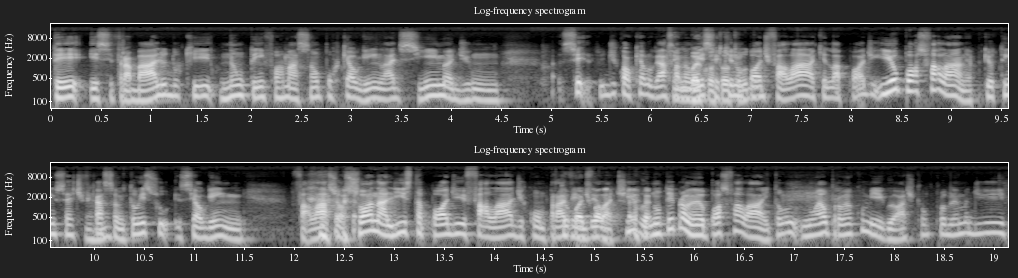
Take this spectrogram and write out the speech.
ter esse trabalho do que não ter informação porque alguém lá de cima, de um de qualquer lugar Sim, fala, não, esse aqui não tudo. pode falar, aquele lá pode, e eu posso falar, né? Porque eu tenho certificação. Uhum. Então, isso, se alguém falar, só, só analista pode falar de comprar e vender o ativo, não tem problema, eu posso falar. Então não é um problema comigo, eu acho que é um problema de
